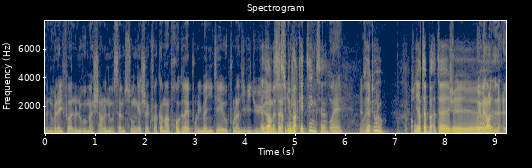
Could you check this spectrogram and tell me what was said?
le nouvel iPhone, le nouveau machin, le nouveau Samsung, à chaque fois comme un progrès pour l'humanité ou pour l'individu non, euh, mais ça, c'est du marketing, ça. Ouais. C'est Ouais. tout. Je veux dire, t'as pas... Oui, mais alors euh, la- la-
